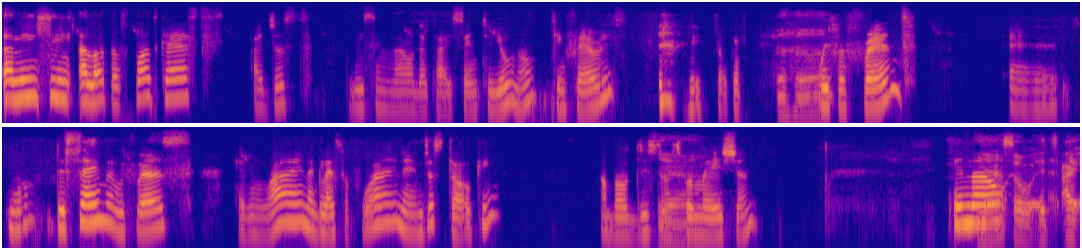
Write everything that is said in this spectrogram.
I'm listening a lot of podcasts. I just listen now that I sent to you, no, Tim Ferriss. Talk of, Uh-huh. with a friend. Uh, no, the same with us having wine, a glass of wine, and just talking about this Yeah. transformation. And Yeah, so it's I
